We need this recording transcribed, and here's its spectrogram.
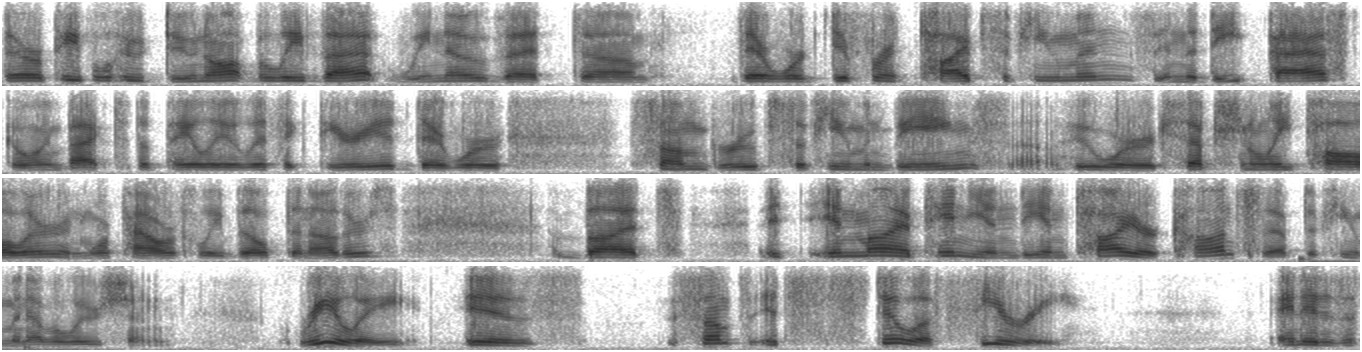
There are people who do not believe that. We know that um, there were different types of humans in the deep past, going back to the Paleolithic period. There were some groups of human beings uh, who were exceptionally taller and more powerfully built than others. But it, in my opinion, the entire concept of human evolution really is some. It's still a theory, and it is a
